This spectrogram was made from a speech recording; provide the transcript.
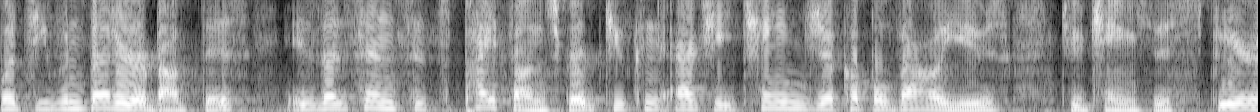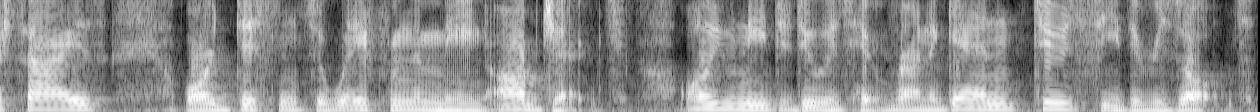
What's even better about this is that since it's Python script, you can actually change a couple values to change the sphere size or distance away from the main object. All you need to do is hit run again to see the result.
